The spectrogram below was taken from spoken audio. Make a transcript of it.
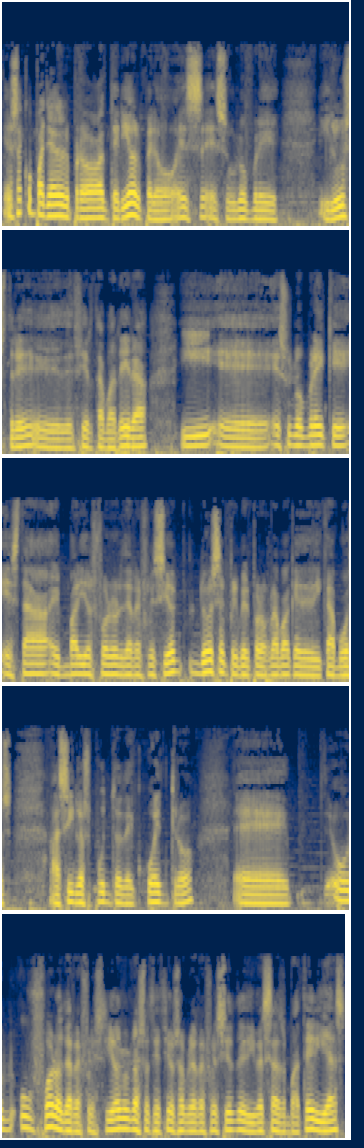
que nos ha acompañado en el programa anterior, pero es, es un hombre ilustre eh, de cierta manera y es un hombre que está en varios foros de reflexión. No es el primer programa que dedicamos así los puntos de encuentro. Un, un, foro de reflexión, una asociación sobre reflexión de diversas materias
